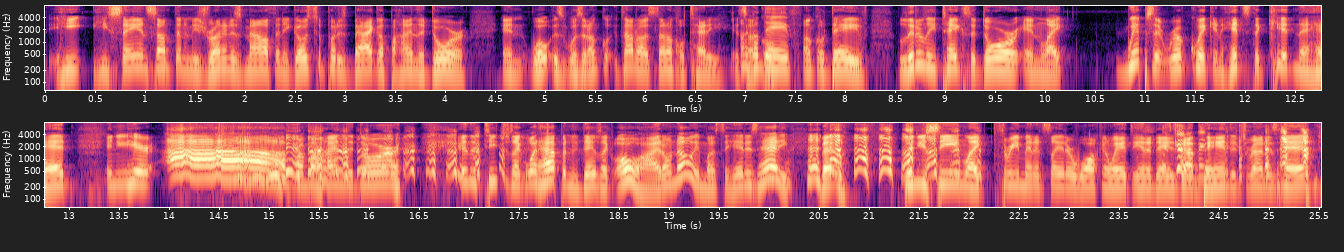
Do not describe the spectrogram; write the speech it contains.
he he's saying something and he's running his mouth and he goes to put his bag up behind the door and what was was it Uncle? It's not it's not Uncle Teddy. It's Uncle Dave. Uncle Dave literally takes the door and like whips it real quick and hits the kid in the head. And you hear ah! from behind the door. And the teacher's like what happened? And Dave's like oh I don't know. He must have hit his head. He but then you see him like three minutes later walking away at the end of the day. He's got bandage around his head.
